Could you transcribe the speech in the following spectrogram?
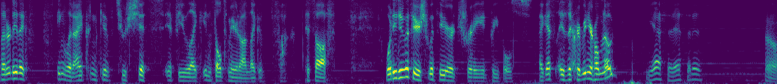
Literally, like England, I couldn't give two shits if you like insult me or not. Like, fuck, piss off. What do you do with your with your trade peoples? I guess is the Caribbean your home node? Yes, it is. It is. Oh,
